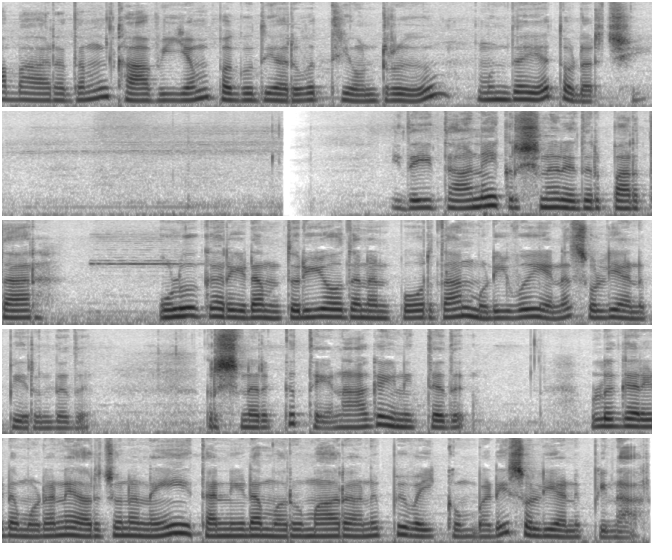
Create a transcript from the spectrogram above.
மகாபாரதம் காவியம் பகுதி அறுபத்தி ஒன்று முந்தைய தொடர்ச்சி. இதைத்தானே கிருஷ்ணர் எதிர்பார்த்தார். உழுகரிடம் துரியோதனன் போர்தான் முடிவு என சொல்லி அனுப்பியிருந்தது. கிருஷ்ணருக்கு தேனாக இனித்தது. உலகரிடம் உடனே அர்ஜுனனை தன்னிடம் வருமாறு அனுப்பி வைக்கும்படி சொல்லி அனுப்பினார்.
